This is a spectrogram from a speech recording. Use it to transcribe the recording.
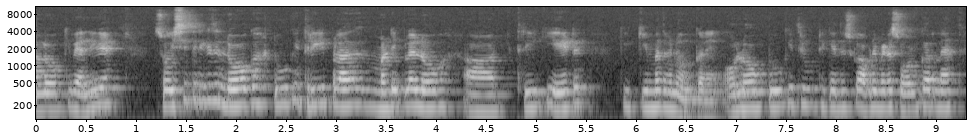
लोग की वैल्यू है। सो इसी तरीके से लोग टू की three plus multiply log three की एट की कीमत मालूम करें। और लोग टू की थ्रू ठीक है, जिसको आपने बेटा सोल्व करना है,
